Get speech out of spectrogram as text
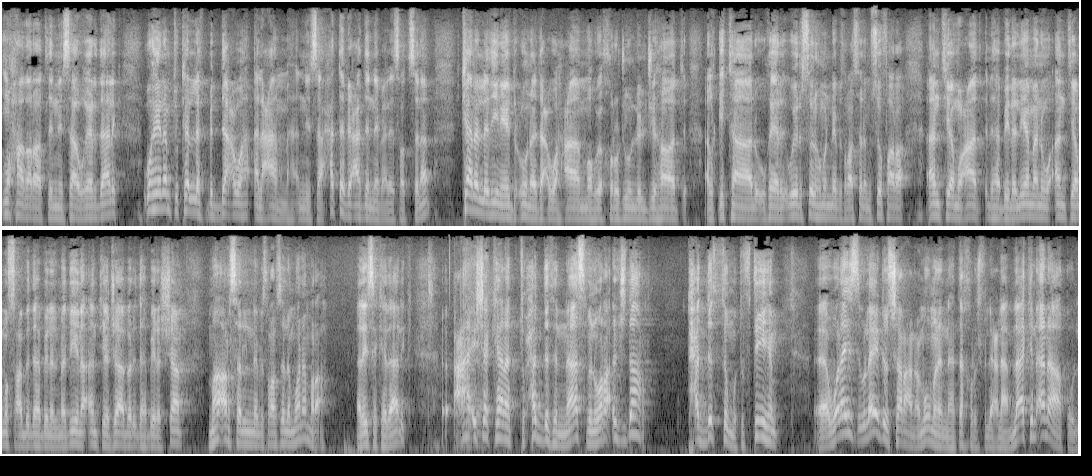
محاضرات للنساء وغير ذلك وهي لم تكلف بالدعوة العامة النساء. حتى في عهد النبي عليه الصلاة والسلام كان الذين يدعون دعوة عامة ويخرجون للجهاد القتال وغير ويرسلهم النبي صلى الله عليه وسلم سفرة. أنت يا معاذ اذهب إلى اليمن وأنت يا مصعب اذهب إلى المدينة أنت يا جابر اذهب إلى الشام. ما أرسل النبي صلى الله عليه وسلم ولا امرأة. أليس كذلك؟ عائشة كانت تحدث الناس من وراء الجدار تحدثهم وتفتيهم. وليس ولا يجوز شرعا عموما أنها تخرج في الإعلام. لكن أنا أقول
